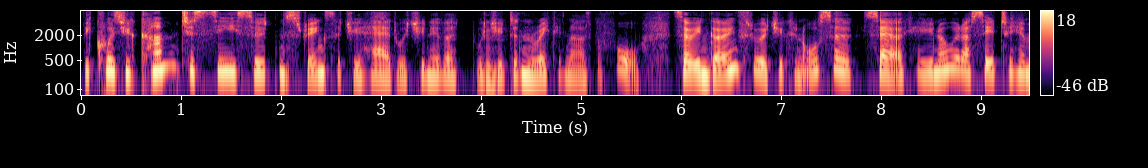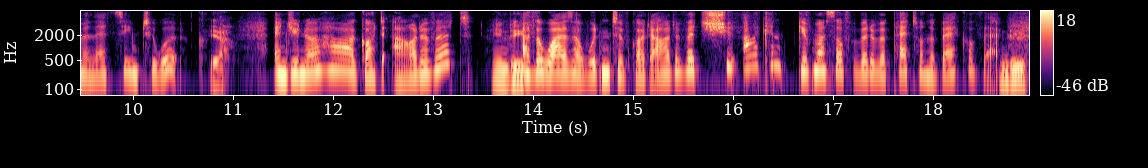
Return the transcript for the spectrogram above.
Because you come to see certain strengths that you had which you never which you mm. didn't recognize before. So in going through it you can also say, Okay, you know what I said to him and that seemed to work. Yeah. And you know how I got out of it? Indeed. Otherwise, I wouldn't have got out of it. Shoot, I can give myself a bit of a pat on the back of that. Indeed.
